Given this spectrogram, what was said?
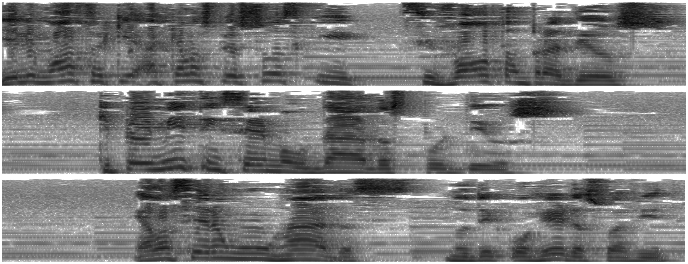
E ele mostra que aquelas pessoas que se voltam para Deus, que permitem ser moldadas por Deus, elas serão honradas no decorrer da sua vida.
